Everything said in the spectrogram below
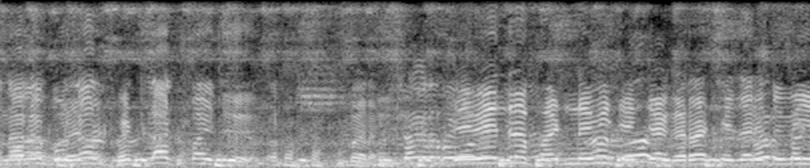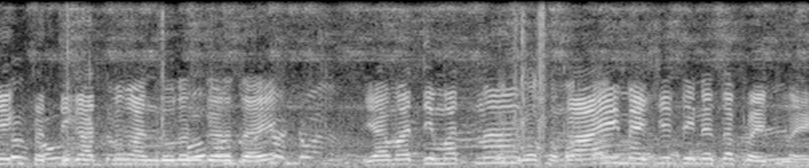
पाहिजे खानाला बोलणार फेटलाच पाहिजे देवेंद्र फडणवीस यांच्या घरा शेजारी तुम्ही एक प्रतिकात्मक आंदोलन करत आहे. या माध्यमातून काय मॅसेज देण्याचा प्रयत्न आहे?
